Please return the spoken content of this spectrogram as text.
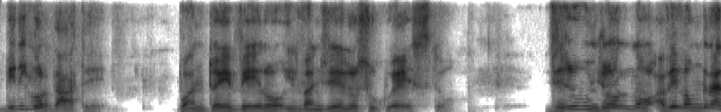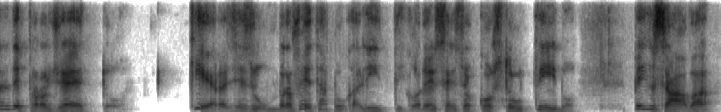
vi ricordate quanto è vero il Vangelo su questo? Gesù un giorno aveva un grande progetto. Chi era Gesù? Un profeta apocalittico, nel senso costruttivo. Pensava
